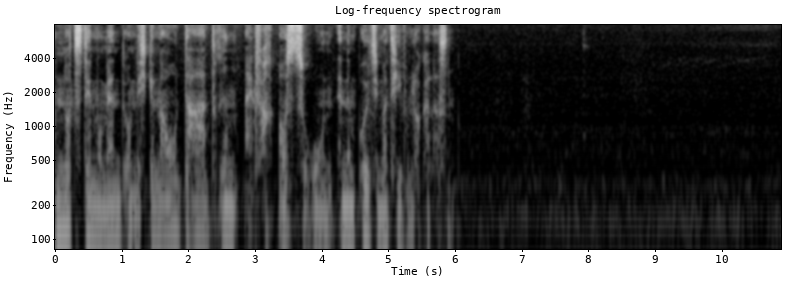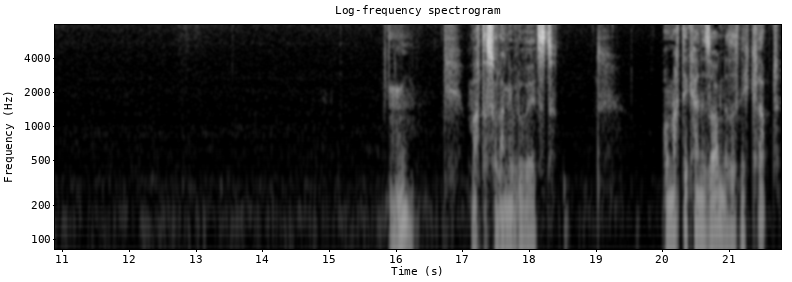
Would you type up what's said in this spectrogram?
Und nutz den Moment, um dich genau da drin einfach auszuruhen, in einem ultimativen Lockerlassen. Mhm. Mach das so lange, wie du willst. Und mach dir keine Sorgen, dass es nicht klappt.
